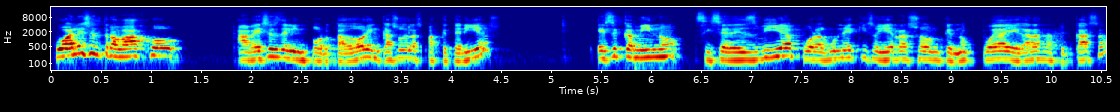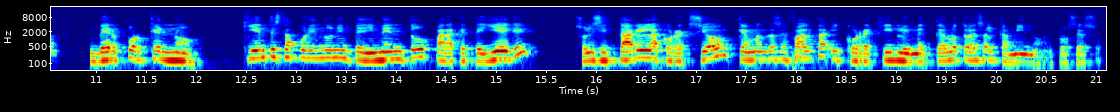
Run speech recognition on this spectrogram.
¿Cuál es el trabajo a veces del importador en caso de las paqueterías? Ese camino, si se desvía por algún X o Y razón que no pueda llegar hasta tu casa, ver por qué no. ¿Quién te está poniendo un impedimento para que te llegue? Solicitarle la corrección, qué más hace falta y corregirlo y meterlo otra vez al camino, el proceso.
